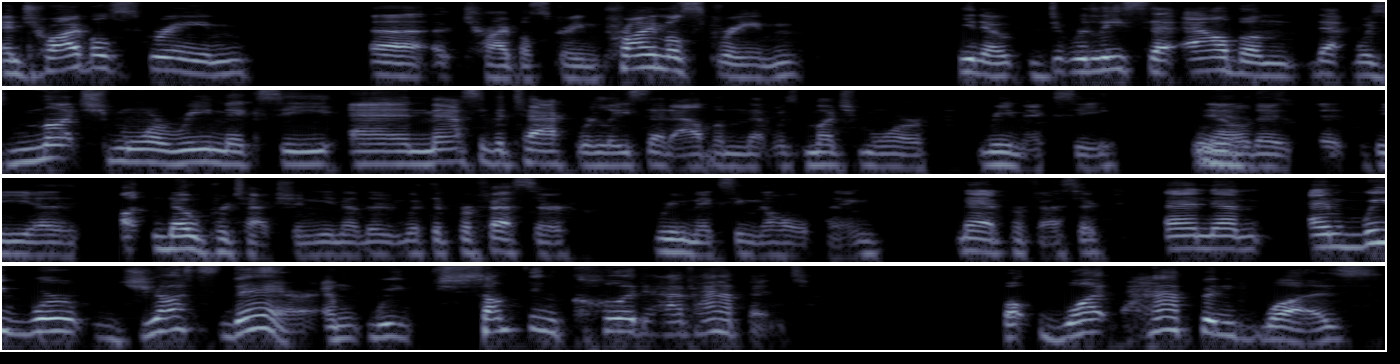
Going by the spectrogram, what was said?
And Tribal Scream, uh, Tribal Scream, Primal Scream, you know, d- released that album that was much more remixy, and Massive Attack released that album that was much more remixy you know Yes. the the, the uh, uh, no protection you know the, with the professor remixing the whole thing mad professor and um and we were just there and we something could have happened but what happened was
